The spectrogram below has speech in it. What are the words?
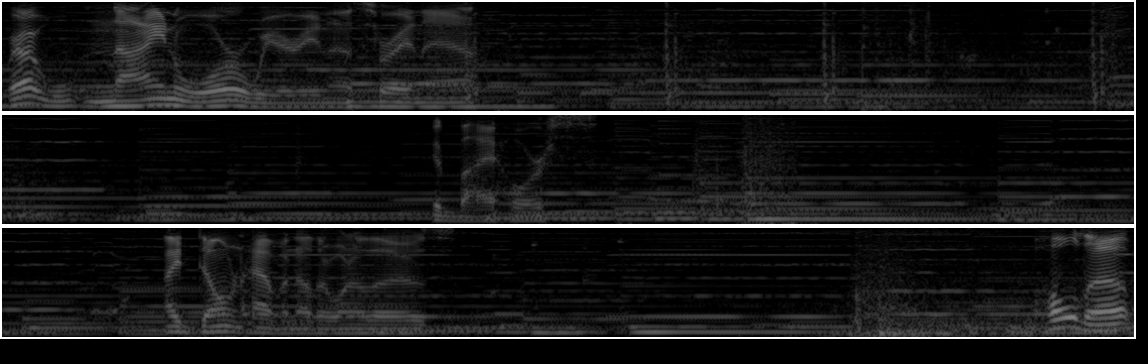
We're at nine war weariness right now. Goodbye, horse. I don't have another one of those. Hold up.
